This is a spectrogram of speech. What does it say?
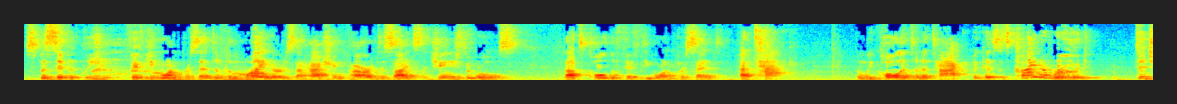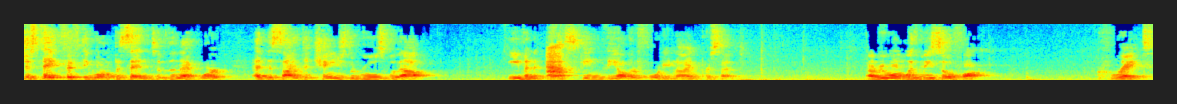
specifically 51% of the miners, the hashing power, decides to change the rules, that's called a 51% attack. And we call it an attack because it's kind of rude to just take 51% of the network and decide to change the rules without even asking the other 49%. Everyone with me so far? Great.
